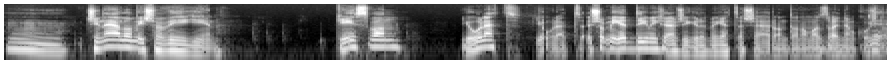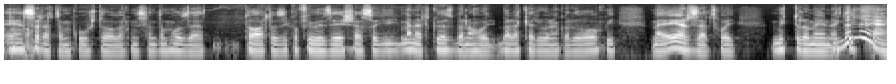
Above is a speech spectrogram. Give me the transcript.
Hmm. Csinálom, és a végén kész van, jó lett, jó lett. És még eddig még nem sikerült még egyszer se elrontanom azzal, hogy nem kóstolgatom. én szeretem kóstolgatni, szerintem hozzá tartozik a főzéshez, hogy így menet közben, ahogy belekerülnek a dolgok, így, mert érzed, hogy mit tudom én, egy De kicsi- nem.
